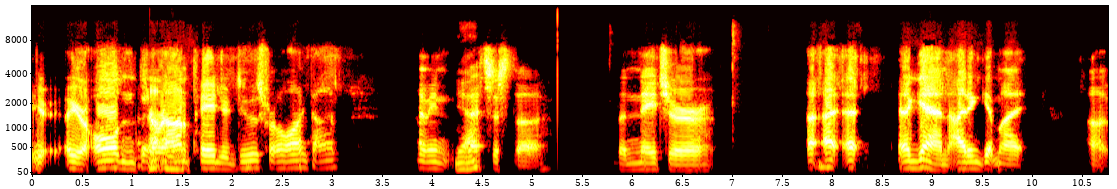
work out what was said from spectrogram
you're you're old and been around, and paid your dues for a long time. I mean, Yeah. that's just the the nature. I, I, I- again, I didn't get my uh,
